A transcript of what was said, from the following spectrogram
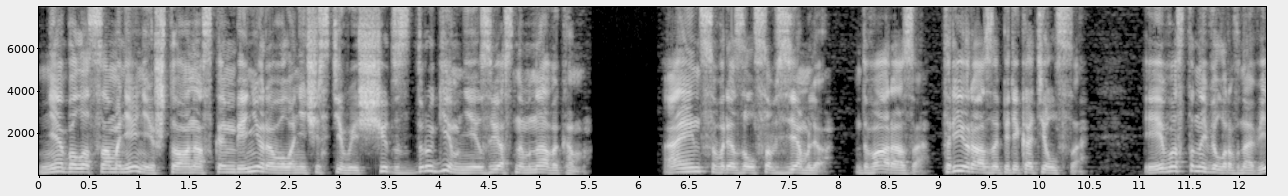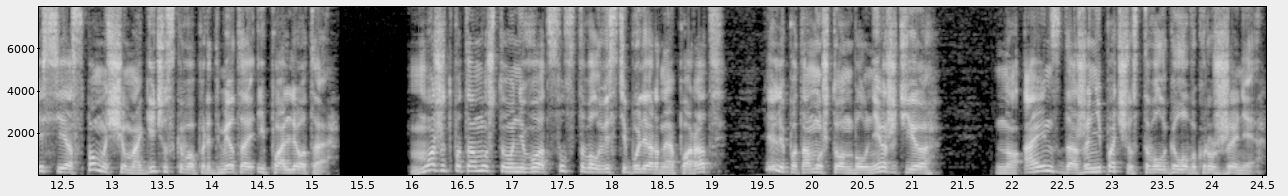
Не было сомнений, что она скомбинировала нечестивый щит с другим неизвестным навыком. Айнс врезался в землю. Два раза, три раза перекатился. И восстановил равновесие с помощью магического предмета и полета. Может потому, что у него отсутствовал вестибулярный аппарат, или потому, что он был нежитью, но Айнс даже не почувствовал головокружения.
